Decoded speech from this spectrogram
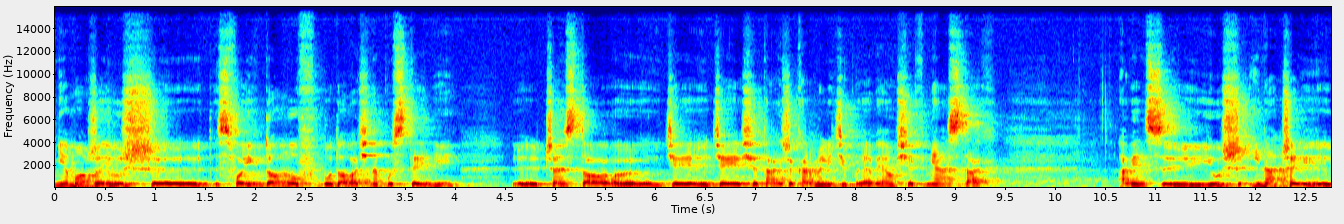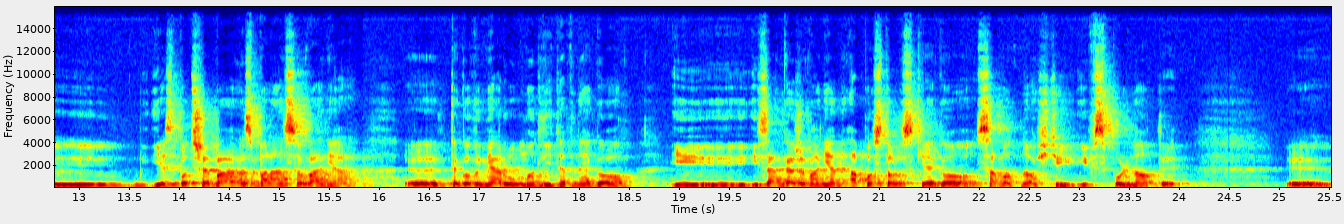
nie może już y, swoich domów budować na pustyni. Y, Często y, dzieje, dzieje się tak, że karmelici pojawiają się w miastach. A więc już inaczej jest potrzeba zbalansowania tego wymiaru modlitewnego i, i zaangażowania apostolskiego, samotności i wspólnoty. Y,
